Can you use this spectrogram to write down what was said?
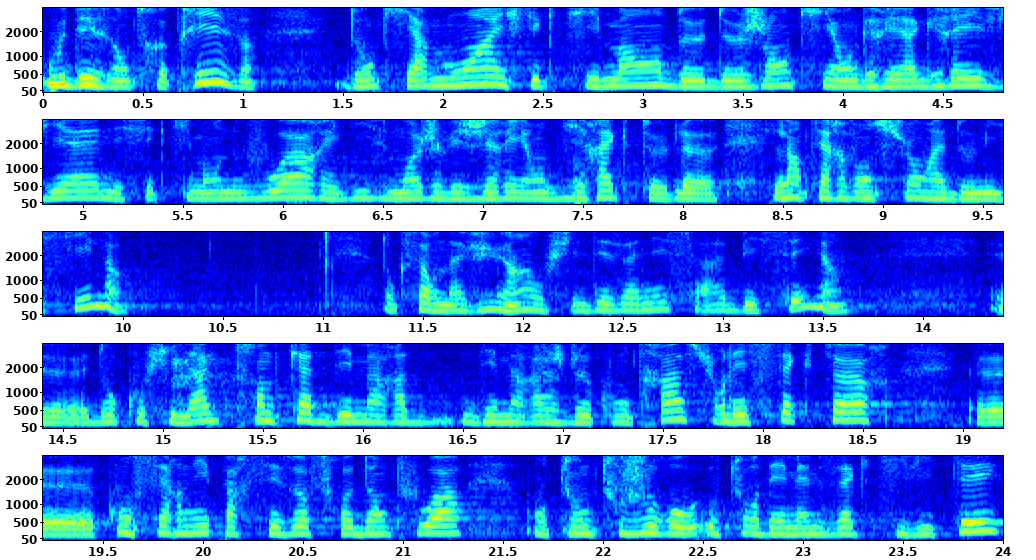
ou des entreprises. Donc il y a moins effectivement de, de gens qui en gré à gré viennent effectivement nous voir et disent moi je vais gérer en direct l'intervention à domicile. Donc ça on a vu hein, au fil des années ça a baissé. Euh, donc au final, 34 démarrages de contrats. Sur les secteurs euh, concernés par ces offres d'emploi, on tourne toujours autour des mêmes activités.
